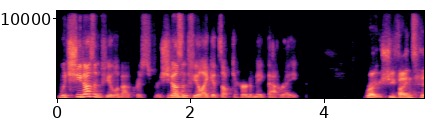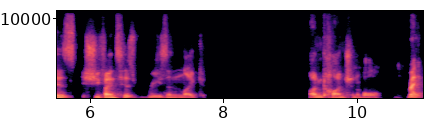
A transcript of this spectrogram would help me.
which she doesn't feel about Christopher. She doesn't feel like it's up to her to make that right. Right. She finds his she finds his reason like unconscionable. Right.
